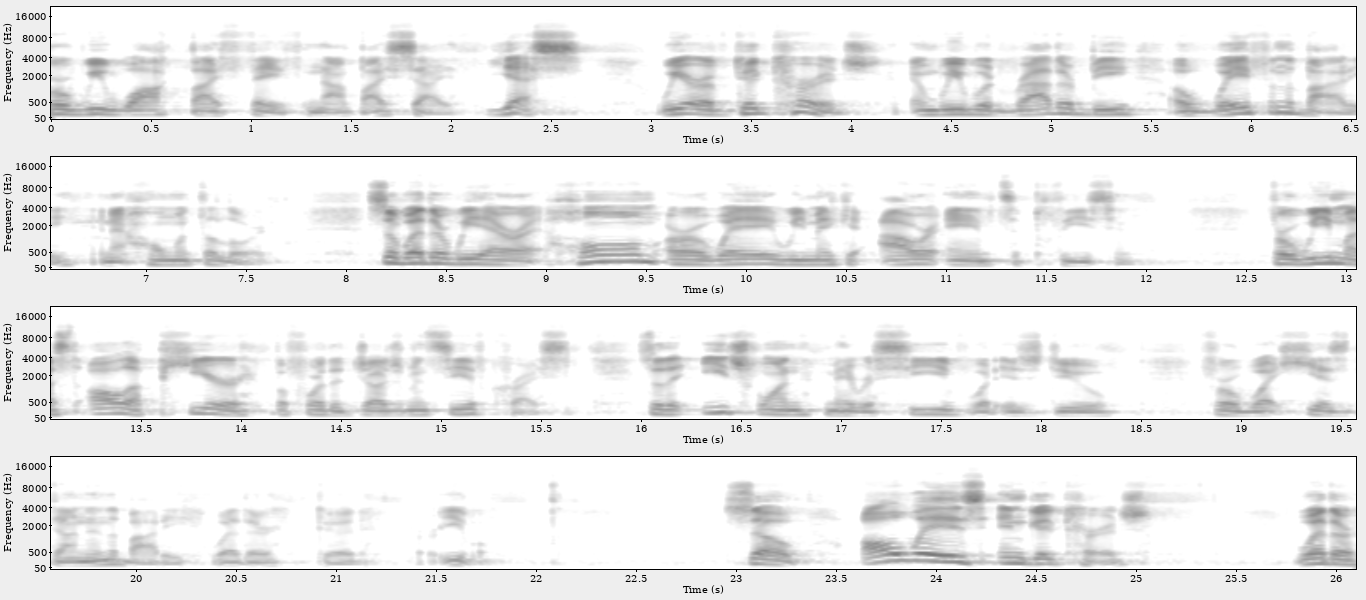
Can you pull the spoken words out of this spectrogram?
For we walk by faith, not by sight. Yes, we are of good courage, and we would rather be away from the body and at home with the Lord. So whether we are at home or away, we make it our aim to please Him. For we must all appear before the judgment seat of Christ, so that each one may receive what is due for what he has done in the body, whether good or evil. So, always in good courage, whether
